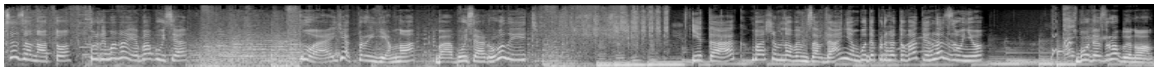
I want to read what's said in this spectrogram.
це занадто. Перемагає бабуся. Ой, як приємно. Бабуся рулить. І так, вашим новим завданням буде приготувати глазуню. Буде зроблено.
